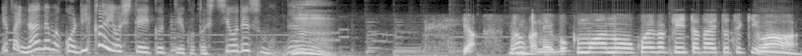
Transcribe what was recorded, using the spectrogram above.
やっぱり何でもこう理解をしていくっていうこと必要ですもんうね。ん。いや、なんかね、僕もあの声掛けいただいたときは、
